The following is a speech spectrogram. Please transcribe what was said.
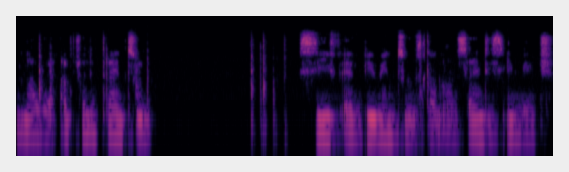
Now we're actually trying to see if FBWin tools can unsign this image.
